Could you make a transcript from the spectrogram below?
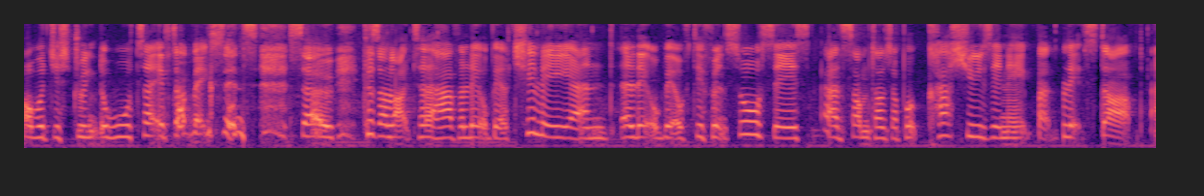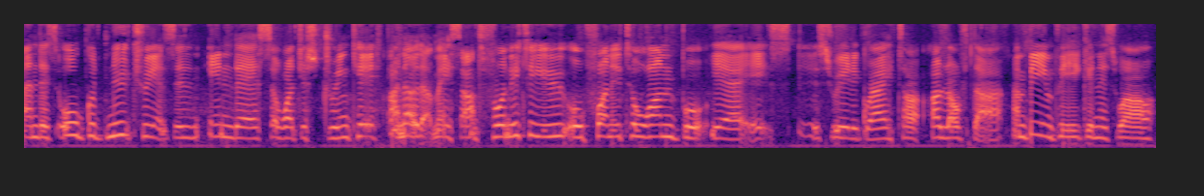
I would just drink the water if that makes sense. So because I like to have a little bit of chili and a little bit of different sauces, and sometimes I put cashews in it, but blitzed up, and there's all good nutrients in in there. So I just drink it. I know that may sound funny to you or funny to one, but yeah, it's it's really great. I, I love that. And being vegan as well,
